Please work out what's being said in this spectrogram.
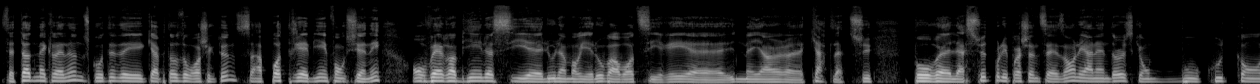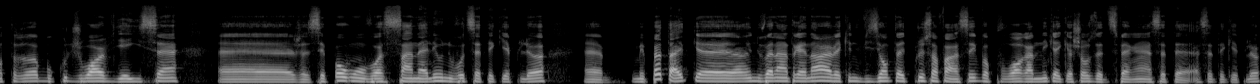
c'est Todd McLennan du côté des Capitals de Washington. Ça n'a pas très bien fonctionné. On verra bien là, si Lou Lamoriello va avoir tiré une meilleure carte là-dessus pour euh, la suite pour les prochaines saisons. Les Islanders qui ont beaucoup de contrats, beaucoup de joueurs vieillissants. Euh, je ne sais pas où on va s'en aller au niveau de cette équipe-là. Euh, mais peut-être qu'un nouvel entraîneur avec une vision peut-être plus offensive va pouvoir amener quelque chose de différent à cette, à cette équipe-là.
